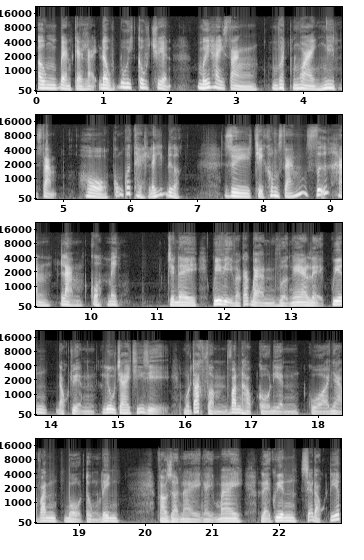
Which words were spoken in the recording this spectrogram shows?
Ông bèn kể lại đầu đuôi câu chuyện, mới hay rằng vật ngoài nghìn dặm, hồ cũng có thể lấy được. Duy chỉ không dám giữ hẳn làm của mình. Trên đây, quý vị và các bạn vừa nghe Lệ Quyên đọc truyện Liêu trai trí dị, một tác phẩm văn học cổ điển của nhà văn Bồ Tùng Linh. Vào giờ này ngày mai, Lệ Quyên sẽ đọc tiếp,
